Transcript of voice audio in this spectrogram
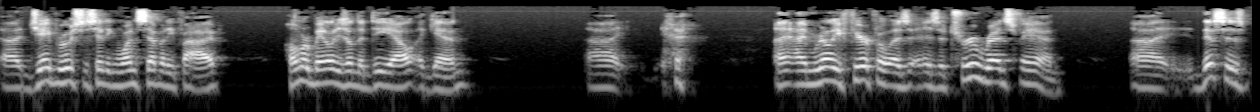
Uh, Jay Bruce is hitting 175. Homer Bailey's on the DL again. Uh, I, am really fearful as as a true Reds fan. Uh, this is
